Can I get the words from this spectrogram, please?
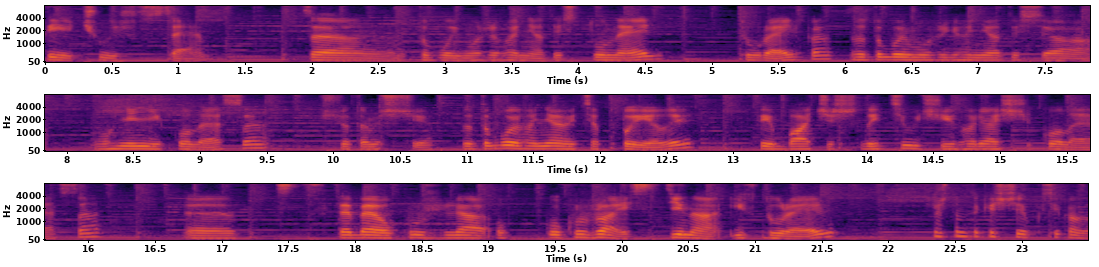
Ти чуєш все. За тобою може ганятись тунель, турелька, за тобою можуть ганятися вогняні колеса. Що там ще? За тобою ганяються пили, ти бачиш летючі горящі колеса, е, тебе окружля, окружає стіна із турель. Що ж там таке ще цікаве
